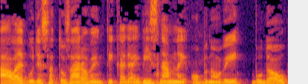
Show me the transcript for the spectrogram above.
ale bude sa to zároveň týkať aj významnej obnovy budov.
